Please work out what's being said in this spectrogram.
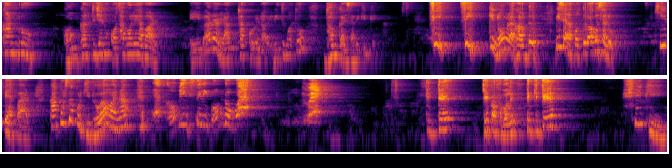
কাণ্ড! কঙ্কালটি যেন কথা বলে আবার। এইবার আর রাগ ঠাক করে নয় রীতিমতো ধমকায় সারিকিনকে ছি ছি কি নোংরা ঘর দৌড় বিছানাপত্র অগোছালো। কি ব্যাপার? কাপড় সাপড় কি ধোয়া হয় না? এত বিশ্রী গন্ধ! কে- কে কথা বলে? কে? সে কি?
